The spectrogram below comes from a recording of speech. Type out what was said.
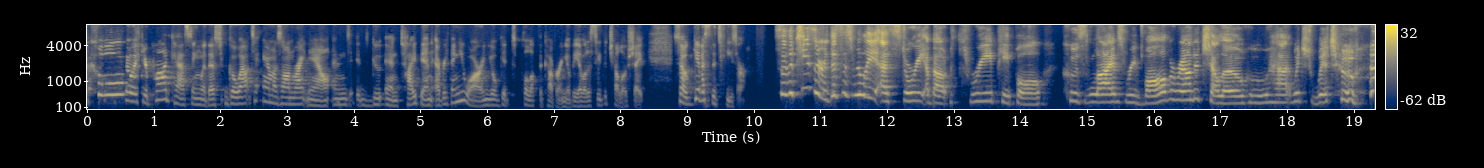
that cool? So if you're podcasting with us, go out to Amazon right now and and type in everything you are, and you'll get to pull up the cover and you'll be able to see the cello shape. So give us the teaser. So the teaser, this is really a story about three people whose lives revolve around a cello who had which which who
